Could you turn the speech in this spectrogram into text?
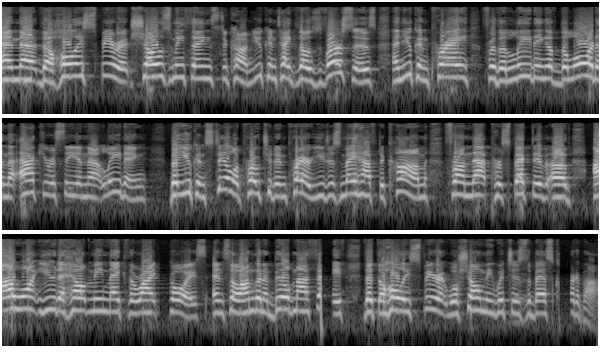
and that the Holy Spirit shows me things to come. You can take those verses and you can pray for the leading of the Lord and the accuracy in that leading, but you can still approach it in prayer. You just may have to come from that perspective of, I want you to help me make the right choice. And so I'm going to build my faith that the Holy Spirit will show me which is the best car to buy.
